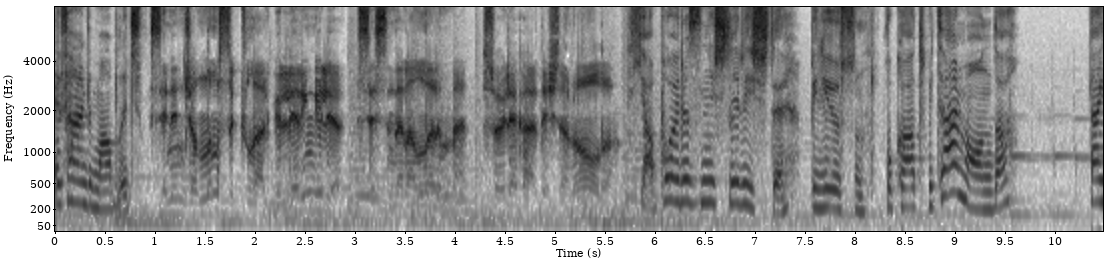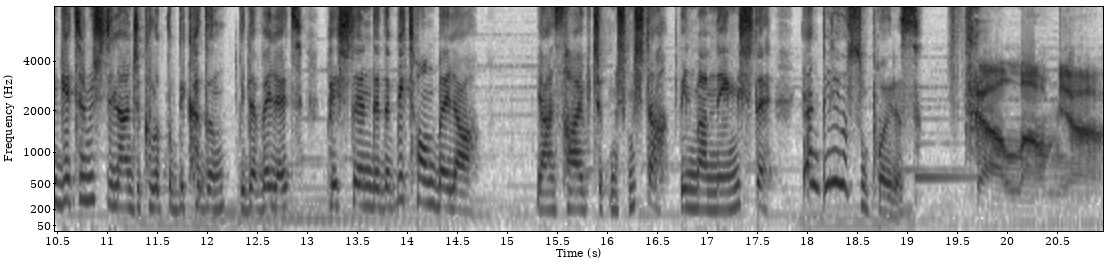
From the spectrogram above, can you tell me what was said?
Efendim ablacığım. Senin canını mı sıktılar güllerin gülü? Sesinden anlarım ben. Söyle kardeşler ne oldu? Ya Poyraz'ın işleri işte biliyorsun. Vukuat biter mi onda? Yani getirmiş dilenci kılıklı bir kadın, bir de velet. Peşlerinde de bir ton bela. Yani sahip çıkmışmış da bilmem neymiş de. Yani biliyorsun Poyraz'ı. Te Allah'ım ya.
